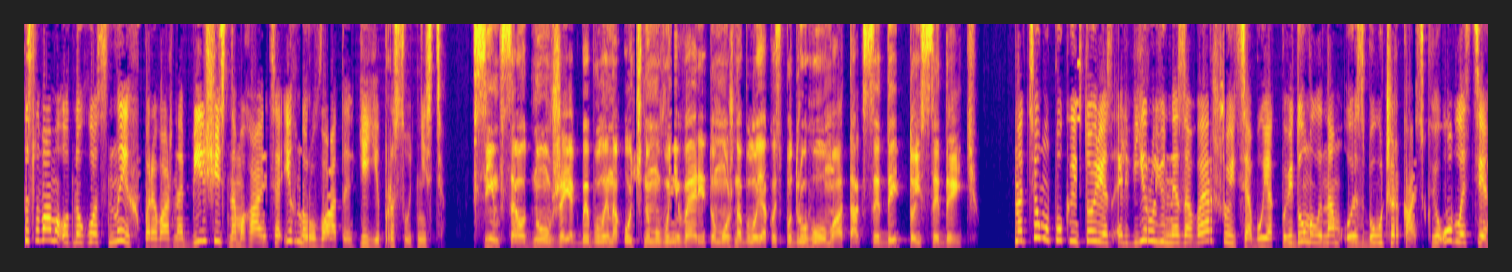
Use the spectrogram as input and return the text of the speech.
За словами одного з них, переважна більшість намагається ігнорувати її присутність. Всім все одно вже, якби були на очному в універі, то можна було якось по-другому, а так сидить, то й сидить. На цьому поки історія з Ельвірою не завершується, бо як повідомили нам у СБУ Черкаської області,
